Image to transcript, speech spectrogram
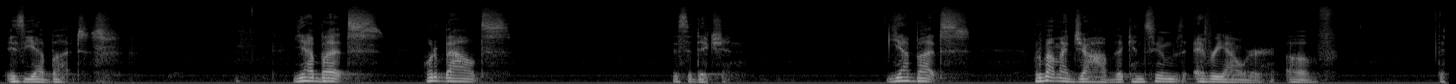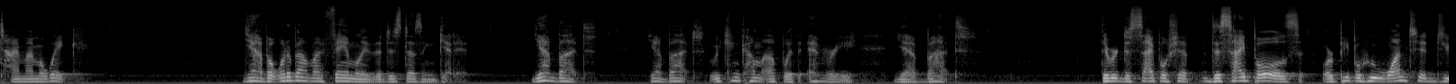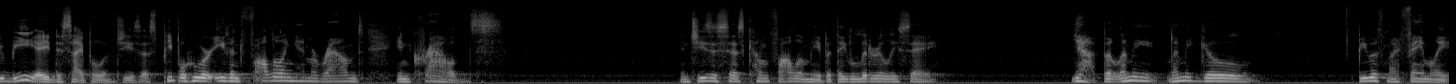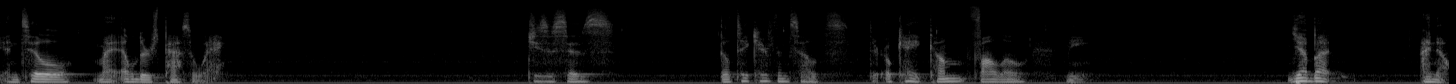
is yeah, but. yeah, but what about this addiction? Yeah, but what about my job that consumes every hour of the time I'm awake? Yeah, but what about my family that just doesn't get it? Yeah, but. Yeah, but. We can come up with every yeah, but. There were discipleship disciples or people who wanted to be a disciple of Jesus, people who were even following him around in crowds. And Jesus says, "Come follow me," but they literally say, "Yeah, but let me let me go be with my family until my elders pass away." Jesus says, "They'll take care of themselves. They're okay. Come follow me." Yeah, but I know.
